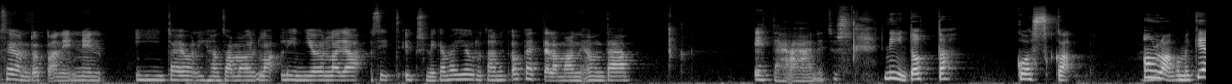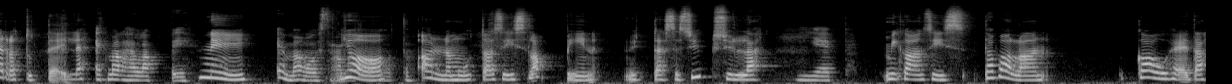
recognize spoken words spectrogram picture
se on tota, niin, niin, i- tai on ihan samoilla linjoilla. Ja sit yksi, mikä me joudutaan nyt opettelemaan, niin on tämä etääänitys. Niin totta, koska ollaanko me kerrottu teille? Et mä lähden Lappiin. Niin. En mä muista. olla Joo, puhuttu. Anna muuttaa siis Lappiin nyt tässä syksyllä, Jep. mikä on siis tavallaan kauheeta,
